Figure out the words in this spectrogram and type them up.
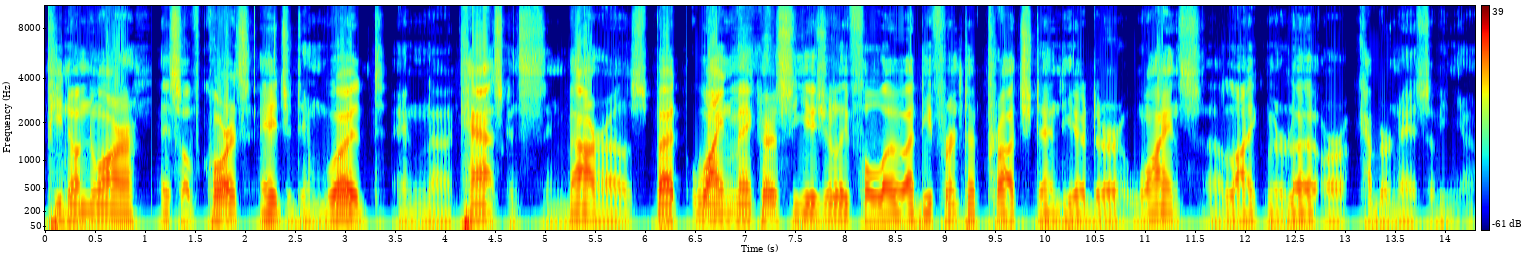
Pinot Noir is of course aged in wood, in uh, casks, in barrels, but winemakers usually follow a different approach than the other wines uh, like Merlot or Cabernet Sauvignon.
